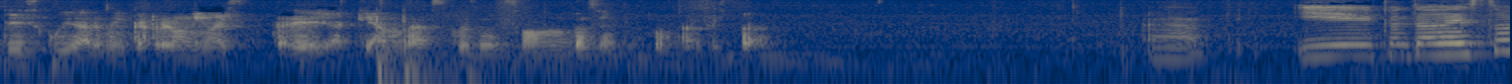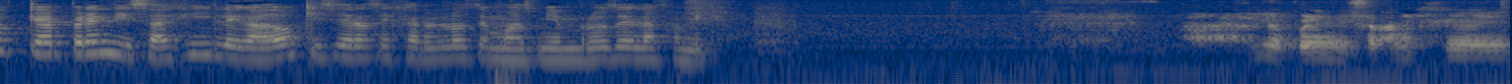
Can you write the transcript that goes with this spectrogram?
descuidar mi carrera universitaria, ya que ambas cosas son bastante importantes para mí. Ah, y con todo esto, ¿qué aprendizaje y legado quisieras dejar a los demás miembros de la familia? Mi aprendizaje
